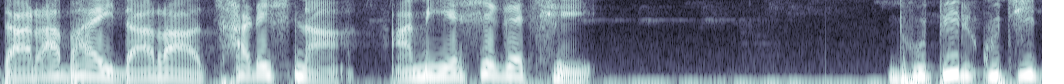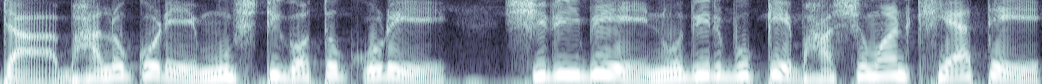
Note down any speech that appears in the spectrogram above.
দাঁড়া ভাই দাঁড়া ছাড়িস না আমি এসে গেছি। ধুতির কুচিটা ভালো করে মুষ্টিগত করে সিঁড়ি বেয়ে নদীর বুকে ভাসমান খেয়াতে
